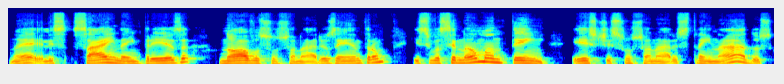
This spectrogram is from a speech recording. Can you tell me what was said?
né? Eles saem da empresa, novos funcionários entram, e se você não mantém estes funcionários treinados,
